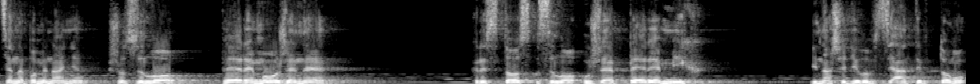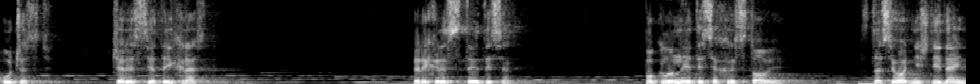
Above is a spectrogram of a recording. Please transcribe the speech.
це напоминання, що зло переможене. Христос зло уже переміг. І наше діло взяти в тому участь через святий хрест. Перехреститися, поклонитися Христові. За сьогоднішній день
